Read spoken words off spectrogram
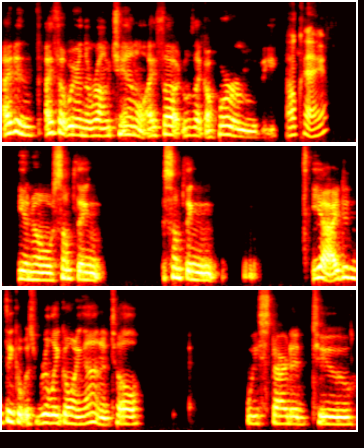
i didn't i thought we were in the wrong channel. I thought it was like a horror movie. Okay. You know something something yeah i didn't think it was really going on until we started to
